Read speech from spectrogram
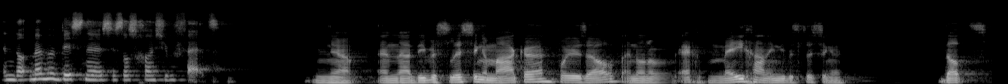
En dat met mijn business, dus dat is gewoon super vet. Ja, en uh, die beslissingen maken voor jezelf en dan ook echt meegaan in die beslissingen. Dat,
